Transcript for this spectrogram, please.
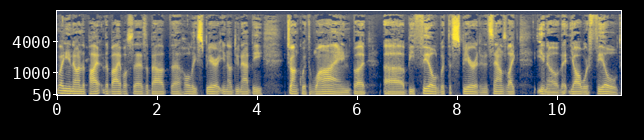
Well, you know, and the the Bible says about the Holy Spirit, you know, do not be drunk with wine, but uh, be filled with the Spirit. And it sounds like, you know, that y'all were filled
